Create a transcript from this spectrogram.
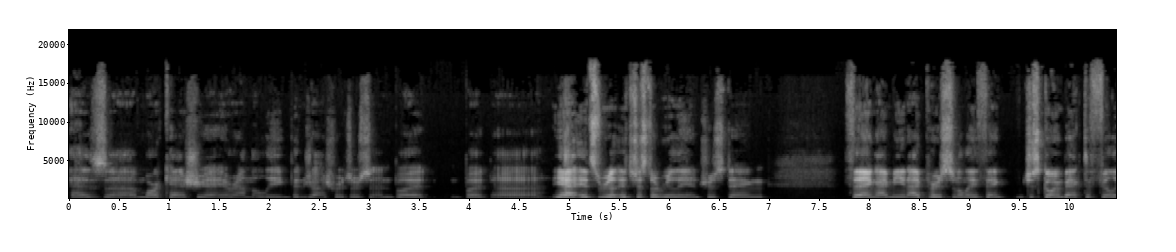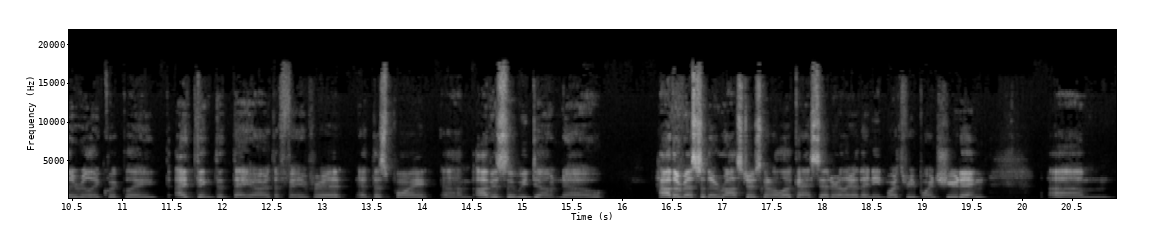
has uh, more cachet around the league than Josh Richardson, but but uh, yeah, it's real. It's just a really interesting thing. I mean, I personally think just going back to Philly really quickly, I think that they are the favorite at this point. Um, obviously, we don't know how the rest of their roster is going to look, and I said earlier they need more three point shooting. Um,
